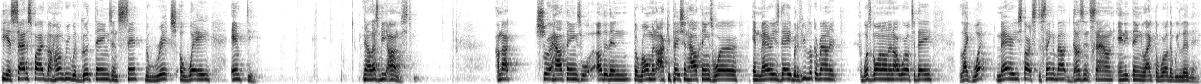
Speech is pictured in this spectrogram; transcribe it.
He has satisfied the hungry with good things and sent the rich away empty. Now, let's be honest. I'm not sure how things, were, other than the Roman occupation, how things were in Mary's day, but if you look around at what's going on in our world today, like what Mary starts to sing about doesn't sound anything like the world that we live in.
